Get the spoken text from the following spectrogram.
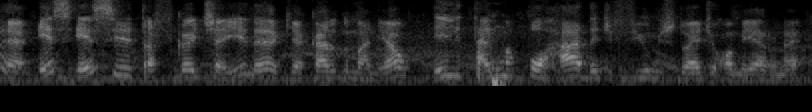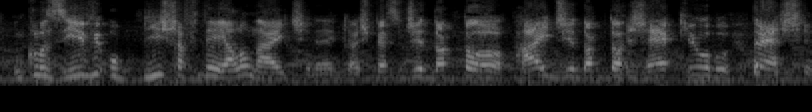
É, esse, esse traficante aí, né, que é a cara do Manel, ele tá em uma porrada de filmes do Ed Romero, né? Inclusive o Bicho of the Yellow Knight, né? Que é uma espécie de Dr. Hyde, Dr. Jekyll trash,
